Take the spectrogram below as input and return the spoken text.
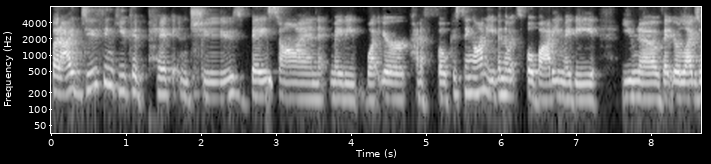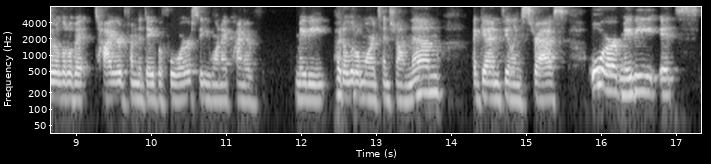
But I do think you could pick and choose based on maybe what you're kind of focusing on, even though it's full body, maybe you know that your legs are a little bit tired from the day before. So you want to kind of maybe put a little more attention on them. Again, feeling stress. Or maybe it's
